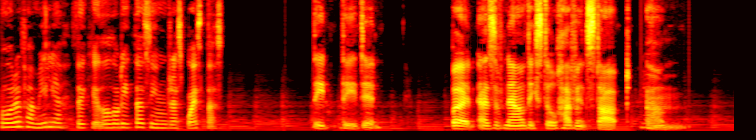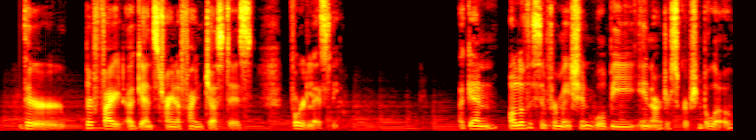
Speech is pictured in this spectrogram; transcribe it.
Pobre familia, se quedó ahorita sin respuestas. They they did. But as of now they still haven't stopped Yeah. um their their fight against trying to find justice for Lesly. Again, all of this information will be in our description below,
